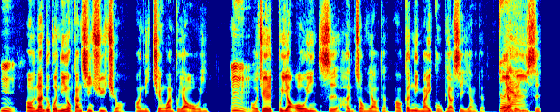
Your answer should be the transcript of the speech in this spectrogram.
嗯，哦，那如果你有刚性需求，哦，你千万不要 all in。嗯，我觉得不要 all in 是很重要的，哦，跟你买股票是一样的，一样的意思。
